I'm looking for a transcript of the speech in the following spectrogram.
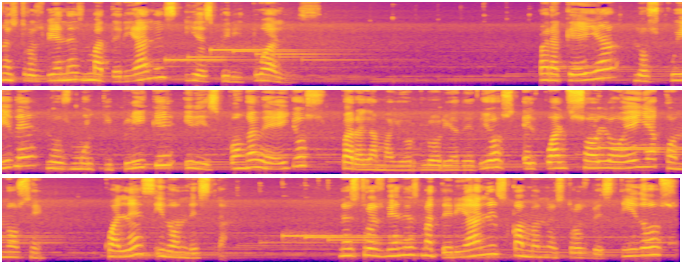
nuestros bienes materiales y espirituales para que ella los cuide, los multiplique y disponga de ellos para la mayor gloria de Dios, el cual solo ella conoce cuál es y dónde está. Nuestros bienes materiales como nuestros vestidos,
